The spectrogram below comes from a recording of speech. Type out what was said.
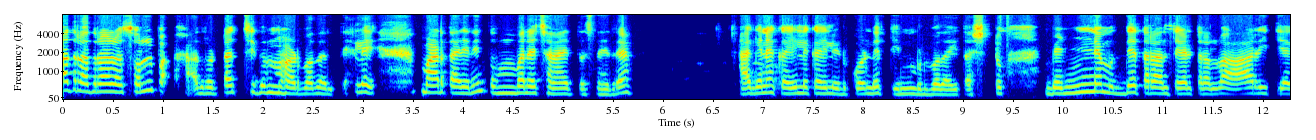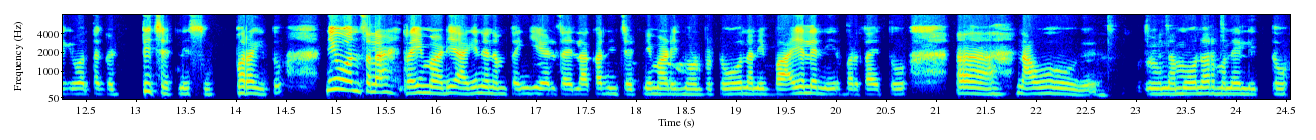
ಆದ್ರೆ ಅದ್ರ ಸ್ವಲ್ಪ ಅದ್ರ ಟಚ್ ಇದನ್ನ ಮಾಡ್ಬೋದು ಅಂತ ಹೇಳಿ ಮಾಡ್ತಾ ಇದೀನಿ ತುಂಬಾನೇ ಚೆನ್ನಾಗಿತ್ತು ಸ್ನೇಹಿತರೆ. ಹಾಗೇನೆ ಕೈಲಿ ಕೈಲಿ ಹಿಡ್ಕೊಂಡೆ ತಿನ್ಬಿಡ್ಬೋದಾಗಿತ್ತು ಅಷ್ಟು. ಬೆಣ್ಣೆ ಮುದ್ದೆ ತರ ಅಂತ ಹೇಳ್ತಾರಲ್ವಾ, ಆ ರೀತಿಯಾಗಿರುವಂತ ಗಟ್ಟಿ ಚಟ್ನಿ ಸೂಪರ್ ಆಗಿತ್ತು. ನೀವು ಒಂದ್ಸಲ ಟ್ರೈ ಮಾಡಿ, ಹಾಗೇನೆ ನಮ್ ತಂಗಿ ಹೇಳ್ತಾ ಇಲ್ಲ ಅಕ್ಕ ನೀನ್ ಚಟ್ನಿ ಮಾಡಿದ್ ನೋಡ್ಬಿಟ್ಟು ನನಗ್ ಬಾಯಲ್ಲೇ ನೀರ್ ಬರ್ತಾ ಇತ್ತು. ಆ, ನಾವು ನಮ್ಮ ಓನರ್ ಮನೇಲಿ ಇತ್ತು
